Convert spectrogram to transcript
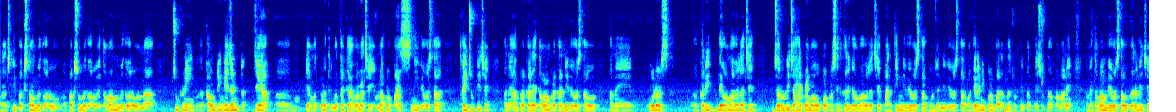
રાજકીય પક્ષના ઉમેદવારો, અપક્ષ ઉમેદવારો, એ તમામ ઉમેદવારોના ચૂંટણી કાઉન્ટિંગ એજન્ટ જે ત્યાં મતગણતરી મથકે આવવાના છે, એમના પણ પાસની વ્યવસ્થા થઈ ચૂકી છે અને આ પ્રકારે તમામ પ્રકારની વ્યવસ્થાઓ અને ઓર્ડર્સ કરી દેવામાં આવેલા છે. જરૂરી જાહેરનામાઓ પણ પ્રસિદ્ધ કરી દેવામાં આવેલા છે. પાર્કિંગની વ્યવસ્થા, ભોજનની વ્યવસ્થા વગેરેની પણ ભારતના ચૂંટણી પંચની સૂચના પ્રમાણે અમે તમામ વ્યવસ્થાઓ કરેલી છે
